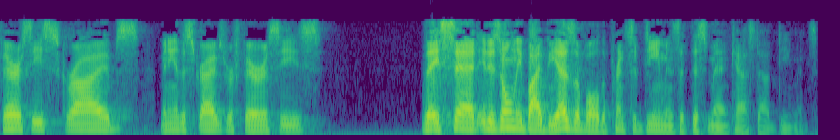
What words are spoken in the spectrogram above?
Pharisees, scribes, many of the scribes were Pharisees, they said, It is only by Beelzebul, the prince of demons, that this man cast out demons.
